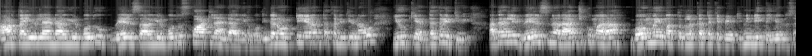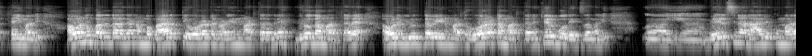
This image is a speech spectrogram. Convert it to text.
ನಾರ್ತ್ ಐರ್ಲ್ಯಾಂಡ್ ಆಗಿರ್ಬೋದು, ವೇಲ್ಸ್ ಆಗಿರ್ಬೋದು, ಸ್ಕಾಟ್ಲ್ಯಾಂಡ್ ಆಗಿರ್ಬೋದು. ಇದನ್ನು ಒಟ್ಟಿಗೆ ಏನಂತ ಕರಿತೀವಿ ನಾವು? ಯು ಕೆ ಅಂತ ಕರಿತೀವಿ. ಅದರಲ್ಲಿ ವೇಲ್ಸ್ನ ರಾಜ್ಕುಮಾರ ಬಾಂಬೆ ಮತ್ತು ಕಲ್ಕತ್ತಕ್ಕೆ ಭೇಟಿ ನೀಡಿದ್ದೆ ಈ ಒಂದು ಟೈಮಲ್ಲಿ. ಅವನು ಬಂದಾಗ ನಮ್ಮ ಭಾರತೀಯ ಹೋರಾಟಗಾರರು ಏನು ಮಾಡ್ತಾರೆ ಅಂದ್ರೆ ವಿರೋಧ ಮಾಡ್ತಾರೆ. ಅವನ ವಿರುದ್ಧವೇ ಏನು ಮಾಡ್ತಾರೆ? ಹೋರಾಟ ಮಾಡ್ತಾರೆ. ಅಂತ ಹೇಳ್ಬೋದು ವೇಲ್ಸಿನ ರಾಜಕುಮಾರ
